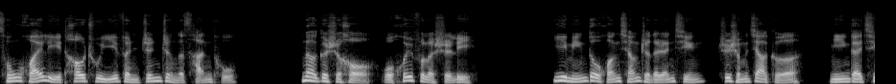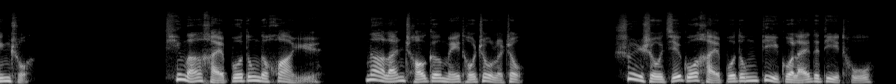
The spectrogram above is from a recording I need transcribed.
从怀里掏出一份真正的残图，那个时候我恢复了实力，一名斗皇强者的人情值什么价格？你应该清楚。听完海波东的话语，纳兰朝歌眉头皱了皱，顺手接过海波东递过来的地图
